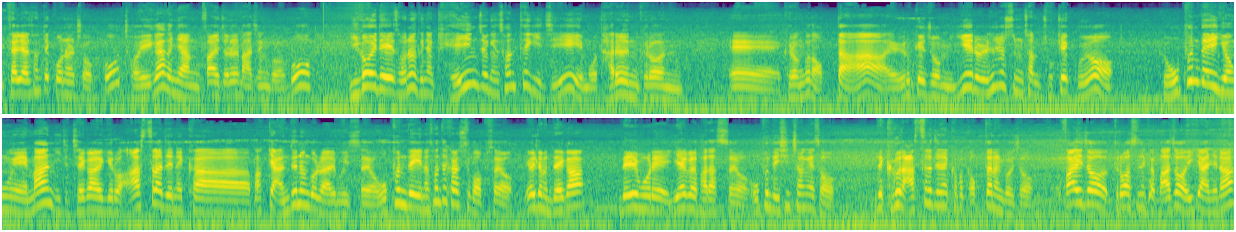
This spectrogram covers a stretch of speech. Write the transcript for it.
이탈리아 선택권을 줬고 저희가 그냥 파이자를 맞은 거고 이거에 대해서는 그냥 개인적인 선택이지 뭐 다른 그런 예, 그런 건 없다. 예, 이렇게 좀 이해를 해줬으면 참 좋겠고요. 그 오픈데이 경우에만 이제 제가 알기로 아스트라제네카밖에 안 되는 걸로 알고 있어요. 오픈데이는 선택할 수가 없어요. 예를 들면 내가 내일 모레 예약을 받았어요. 오픈데이 신청해서. 근데 그건 아스트라제네카밖에 없다는 거죠. 파이저 들어왔으니까 맞아 이게 아니라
